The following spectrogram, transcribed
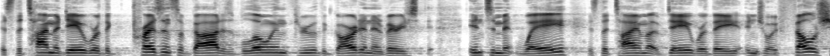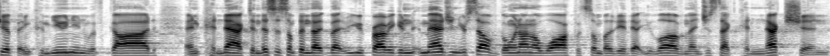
It's the time of day where the presence of God is blowing through the garden in a very intimate way. It's the time of day where they enjoy fellowship and communion with God and connect. And this is something that, that you probably can imagine yourself going on a walk with somebody that you love, and then just that connection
